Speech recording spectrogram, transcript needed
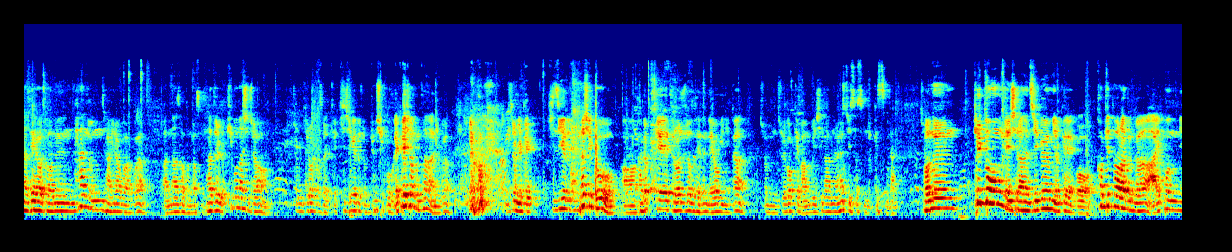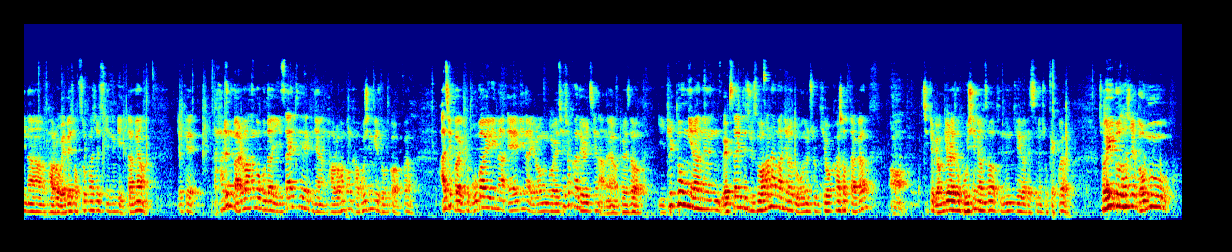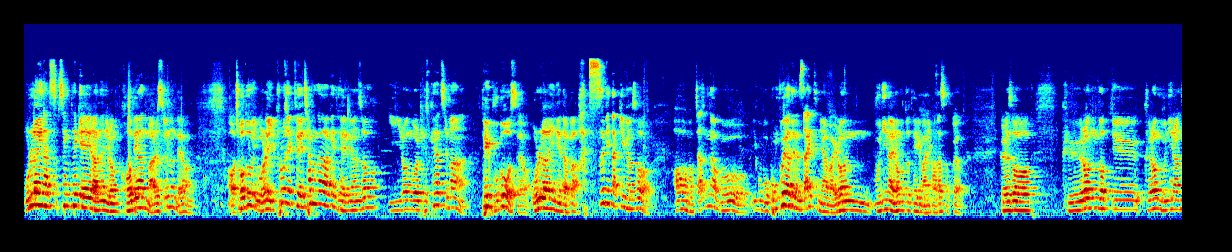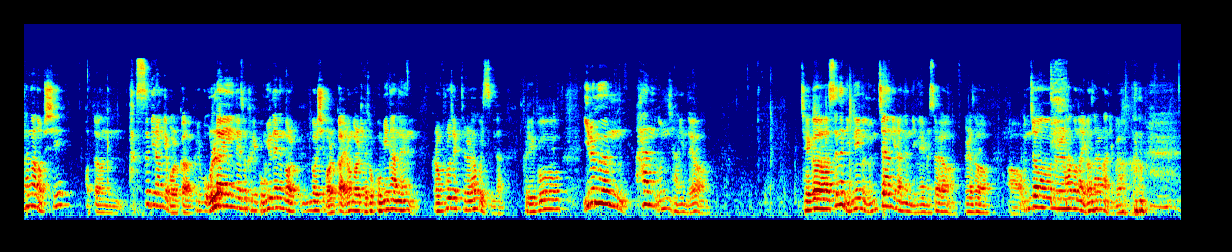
안녕하세요. 저는 한운장이라고 하고요. 만나서 반갑습니다. 다들 피곤하시죠? 좀 길어져서 이렇게 기지개도 좀 펴시고 레크레이션 강사는 아니고요. 좀 이렇게 기지개도 좀 펴시고 어, 가볍게 들어주셔도 되는 내용이니까 좀 즐겁게 마무리 시간을 할 수 있었으면 좋겠습니다. 저는 필통넷이라는 지금 이렇게 뭐 컴퓨터라든가 아이폰이나 바로 웹에 접속하실 수 있는 게 있다면 이렇게 다른 말로 하는 것보다 이 사이트에 그냥 바로 한번 가보시는 게 좋을 것 같고요. 아직 막 이렇게 모바일이나 앱이나 이런 거에 최적화되어 있지는 않아요. 그래서 이 필통이라는 웹사이트 주소 하나만이라도 오늘 좀 기억하셨다가 어, 직접 연결해서 보시면서 듣는 기회가 됐으면 좋겠고요. 저희도 사실 너무 온라인 학습 생태계라는 이런 거대한 말을 쓰는데요. 어, 저도 원래 이 프로젝트에 참가하게 되면서 이런 걸 계속 해왔지만 되게 무거웠어요. 온라인에다가 학습이 딱 끼면서 어, 막 짜증나고 이거 뭐 공부해야 되는 사이트냐 막 이런 문의나 이런 것도 되게 많이 받았었고요. 그래서 그런 것들 그런 문의랑 상관없이 어떤 학습이란 게 뭘까 그리고 온라인에서 그게 공유되는 걸, 것이 뭘까 이런 걸 계속 고민하는 그런 프로젝트를 하고 있습니다. 그리고 이름은 한운장인데요. 제가 쓰는 닉네임은 운짱이라는 닉네임을 써요. 그래서 어, 운전을 하거나 이런 사람은 아니고요.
